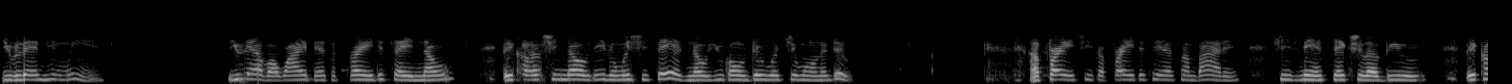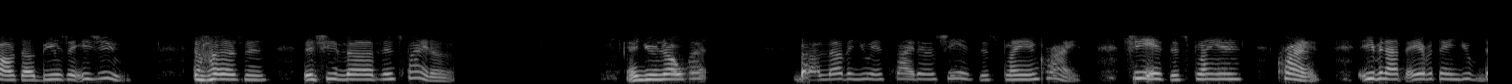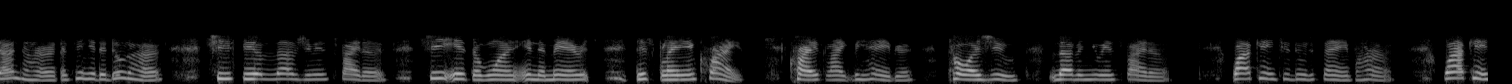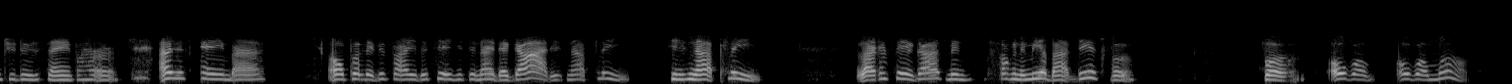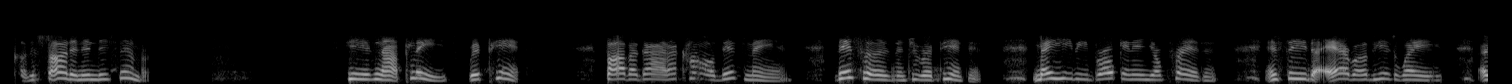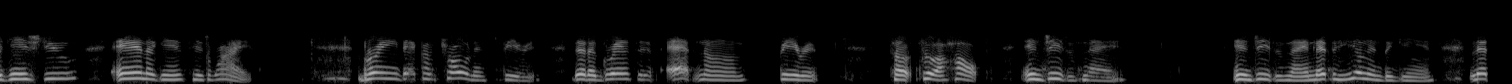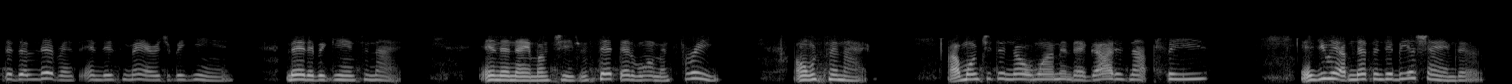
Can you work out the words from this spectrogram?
You're letting him win. You have a wife that's afraid to say no because she knows even when she says no, you're going to do what you want to do. Afraid, she's afraid to tell somebody she's being sexually abused because the abuser is you, the husband that she loves in spite of. And you know what? By loving you in spite of, she is displaying Christ. She is displaying Christ. Even after everything you've done to her and continue to do to her, she still loves you in spite of. She is the one in the marriage displaying Christ, Christ-like behavior towards you, loving you in spite of. Why can't you do the same for her? Why can't you do the same for her? I just came by on Prolific Fire to tell you tonight that God is not pleased. He's not pleased. Like I said, God's been talking to me about this for for over over a month because it started in December. He is not pleased. Repent. Father God, I call this man, this husband to repentance. May he be broken in your presence and see the error of his ways against you and against his wife. Bring that controlling spirit, that aggressive, ad spirit to, to a halt in Jesus' name. In Jesus' name, let the healing begin. Let the deliverance in this marriage begin. Let it begin tonight. In the name of Jesus, set that woman free on tonight. I want you to know, woman, that God is not pleased and you have nothing to be ashamed of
